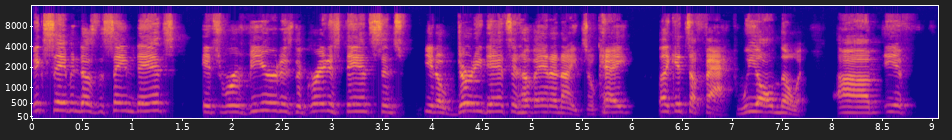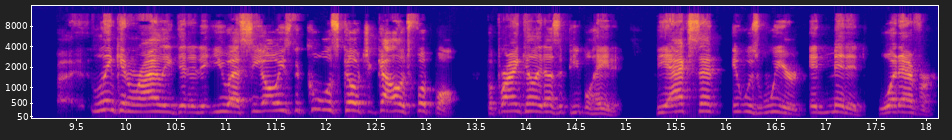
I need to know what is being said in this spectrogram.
Nick Saban does the same dance it's revered as the greatest dance since, you know, Dirty Dancing Havana Nights, okay? Like it's a fact. We all know it. Um, if uh, Lincoln Riley did it at USC, oh, he's the coolest coach in college football. But Brian Kelly does it, people hate it. The accent, it was weird, admitted, whatever.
